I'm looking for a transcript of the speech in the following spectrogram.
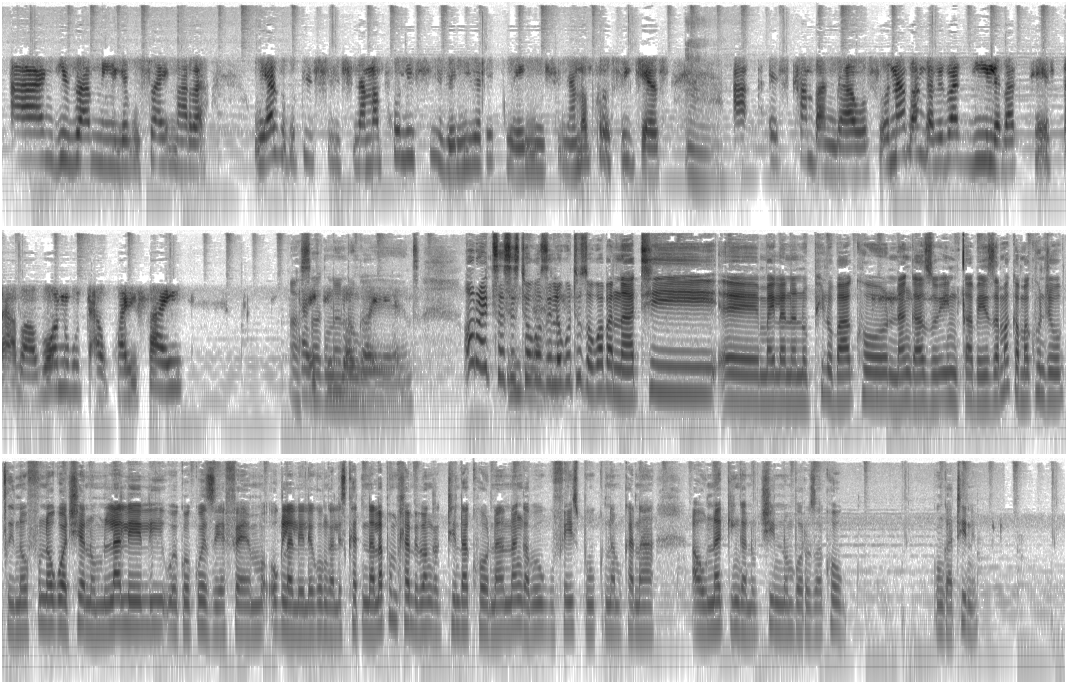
angizamile kusayi mara uyazi ukuthi si- sinama-policies emiberegweni sinama-procedures Mm. esikhamba ngawo. So nabangabe bakile bakutesta babona ukuthi awuqualify asakunalungayenza allright sasisithokozile ukuthi uzokwaba nathi eh mayelana nophilo bakho nangazo iniqabezi amagama akho nje wokugcina ufuna ukwatshiya nomlaleli wekwekwezi FM okulaleleko ngalesikhathi nalapho mhlambe bangakuthinda khona nangabe ukufacebook namkhana awunakinga nokutshini nomboro zakho ungathini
